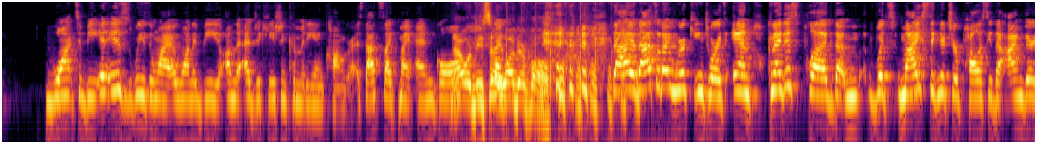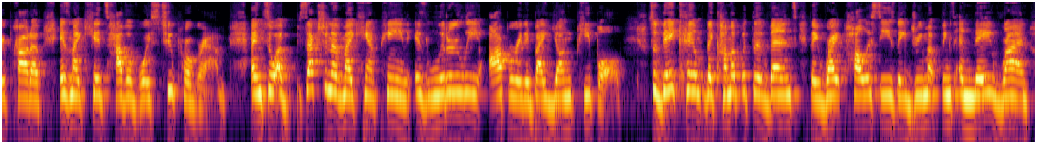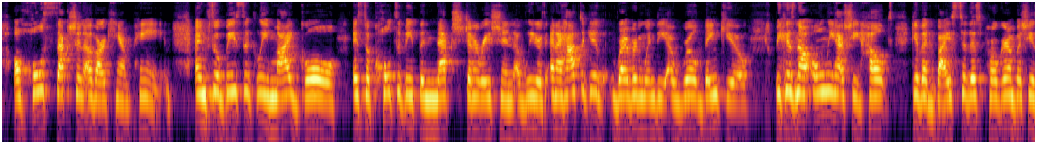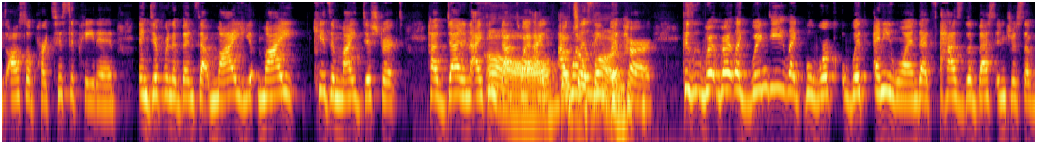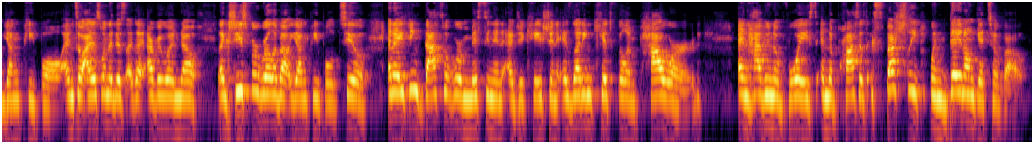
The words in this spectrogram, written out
want to be it is the reason why I want to be on the education committee in Congress. That's like my end goal. That would be so wonderful. that, that's what I'm working towards. And can I just plug that what's my signature policy that I'm very proud of is my kids have a voice too program. And so a section of my campaign is literally operated by young people. So they come they come up with the events, they write policies, they dream up things and they run a whole section of our campaign. And so basically my goal is to to cultivate the next generation of leaders. And I have to give Reverend Wendy a real thank you because not only has she helped give advice to this program, but she has also participated in different events that my my kids in my district have done. And I think Aww, that's why I, I want to so lead with her because right, like Wendy like will work with anyone that has the best interest of young people, and so I just wanted to like, let everyone know like she's for real about young people too, and I think that's what we're missing in education is letting kids feel empowered and having a voice in the process, especially when they don't get to vote.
